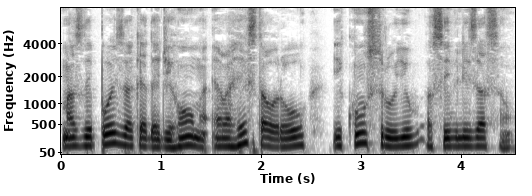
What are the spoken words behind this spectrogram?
mas depois da queda de Roma, ela restaurou e construiu a civilização.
